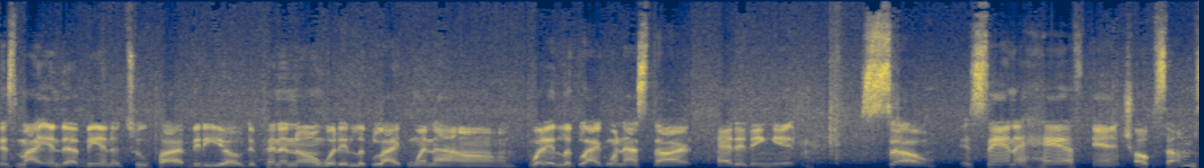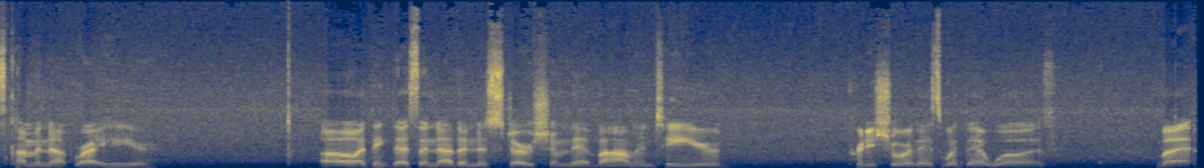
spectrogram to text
This might end up being a two-part video depending on what it looked like when i um what it looked like when i start editing it. So it's saying a half inch. Oh something's coming up right here. Oh i think that's another nasturtium that volunteered. Pretty sure that's what that was. But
